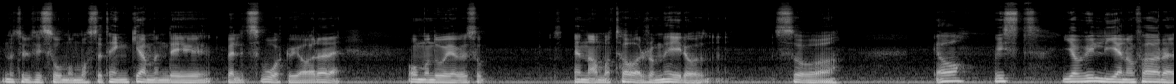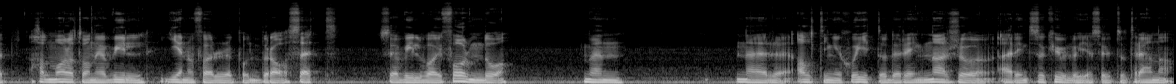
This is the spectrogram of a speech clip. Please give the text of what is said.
naturligtvis så man måste tänka, men det är väldigt svårt att göra det. Om man då är så, en amatör som mig då, så ja, visst. Jag vill genomföra ett halvmaraton och jag vill genomföra det på ett bra sätt. Så jag vill vara i form då. Men när allting är skit och det regnar så är det inte så kul att ge sig ut och träna.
